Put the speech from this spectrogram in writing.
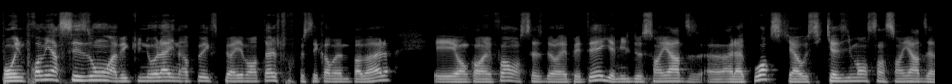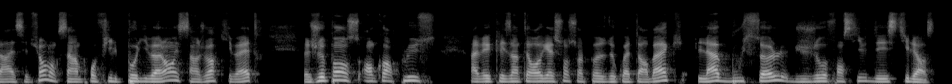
pour une première saison avec une O-line un peu expérimentale, je trouve que c'est quand même pas mal. Et encore une fois, on cesse de le répéter, il y a 1200 yards euh, à la course, il y a aussi quasiment 500 yards à la réception. Donc, c'est un profil polyvalent et c'est un joueur qui va être, je pense, encore plus avec les interrogations sur le poste de quarterback, la boussole du jeu offensif des Steelers.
